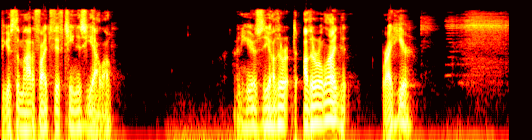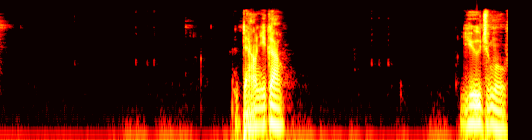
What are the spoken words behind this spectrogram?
because the modified 15 is yellow. And here's the other, other alignment right here. Down you go. Huge move.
